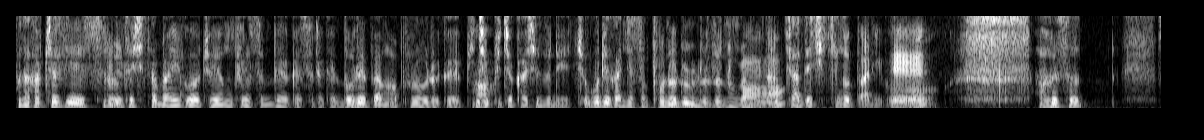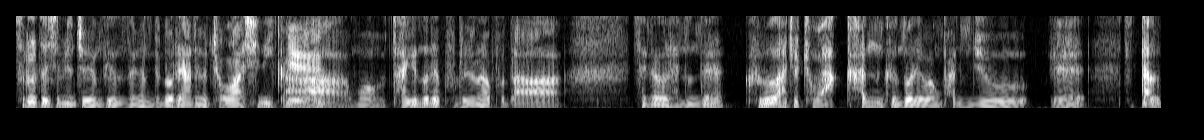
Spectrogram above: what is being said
근데 갑자기 술을 드시다 말고 조영필 선배가 그래서 이렇게 노래방 앞으로 이렇게 비쩍비쩍 하시더니 쪼그리고 앉아서 번호를 누르는 겁니다. 어. 저한테 시킨 것도 아니고. 네. 아 그래서 술을 드시면 조영필 선생은 이제 노래하는 걸 좋아하시니까 예. 뭐 자기 노래 부르나 보다 생각을 했는데 그 아주 조악한 그 노래방 반주에 딱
